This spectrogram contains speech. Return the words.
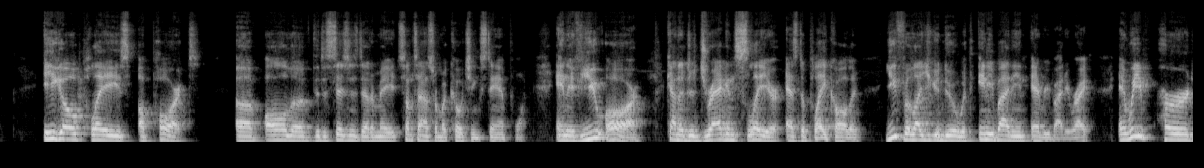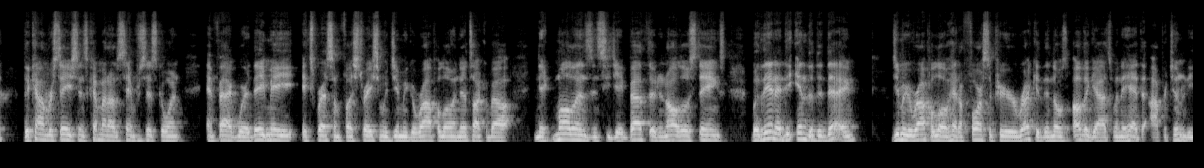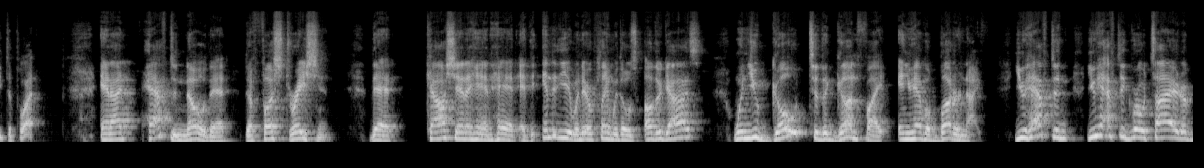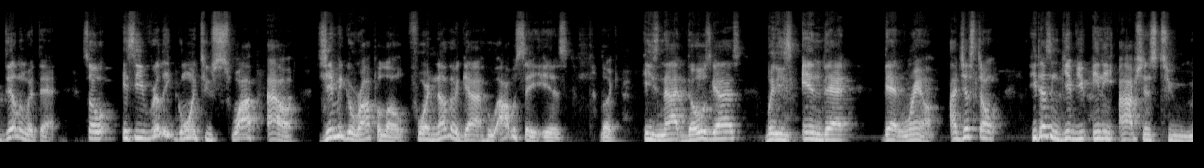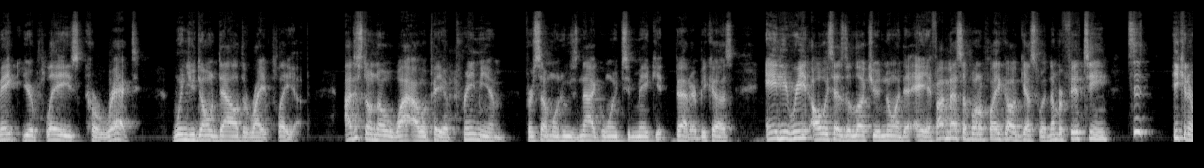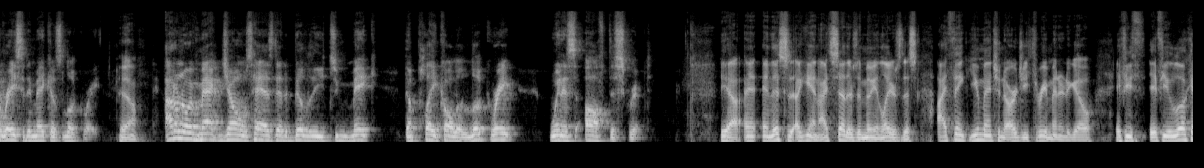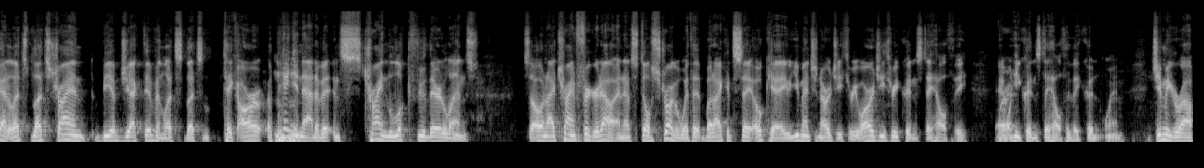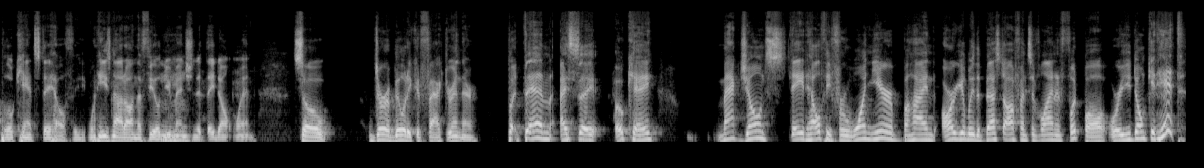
Ego plays a part of all of the decisions that are made, sometimes from a coaching standpoint. And if you are kind of the dragon slayer as the play caller, you feel like you can do it with anybody and everybody, right? And we've heard the conversations coming out of San Francisco, and in fact, where they may express some frustration with Jimmy Garoppolo, and they'll talk about Nick Mullens and CJ Beathard and all those things. But then at the end of the day, Jimmy Garoppolo had a far superior record than those other guys when they had the opportunity to play. And I have to know that the frustration that Kyle Shanahan had at the end of the year when they were playing with those other guys. When you go to the gunfight and you have a butter knife, you have to you have to grow tired of dealing with that. So is he really going to swap out Jimmy Garoppolo for another guy who I would say is look, he's not those guys, but he's in that that realm. I just don't he doesn't give you any options to make your plays correct when you don't dial the right play up. I just don't know why I would pay a premium for someone who's not going to make it better because Andy Reid always has the luxury of knowing that, hey, if I mess up on a play call, guess what? Number 15, he can erase it and make us look great. Yeah. I don't know if Mac Jones has that ability to make the play caller look great when it's off the script. Yeah, and, and, this is again, I said there's a million layers. this I think you mentioned RG three a minute ago. If you if you look at it, let's let's try and be objective and let's let's take our opinion mm-hmm. out of it and try and look through their lens. So, and I try and figure it out, and I still struggle with it. But I could say, okay, you mentioned RG three. Well, RG three couldn't stay healthy, and right. when he couldn't stay healthy, they couldn't win. Jimmy Garoppolo can't stay healthy when he's not on the field. Mm-hmm. You mentioned it; they don't win. So durability could factor in there. But then I say, okay, Mac Jones stayed healthy for one year behind arguably the best offensive line in football, where you don't get hit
